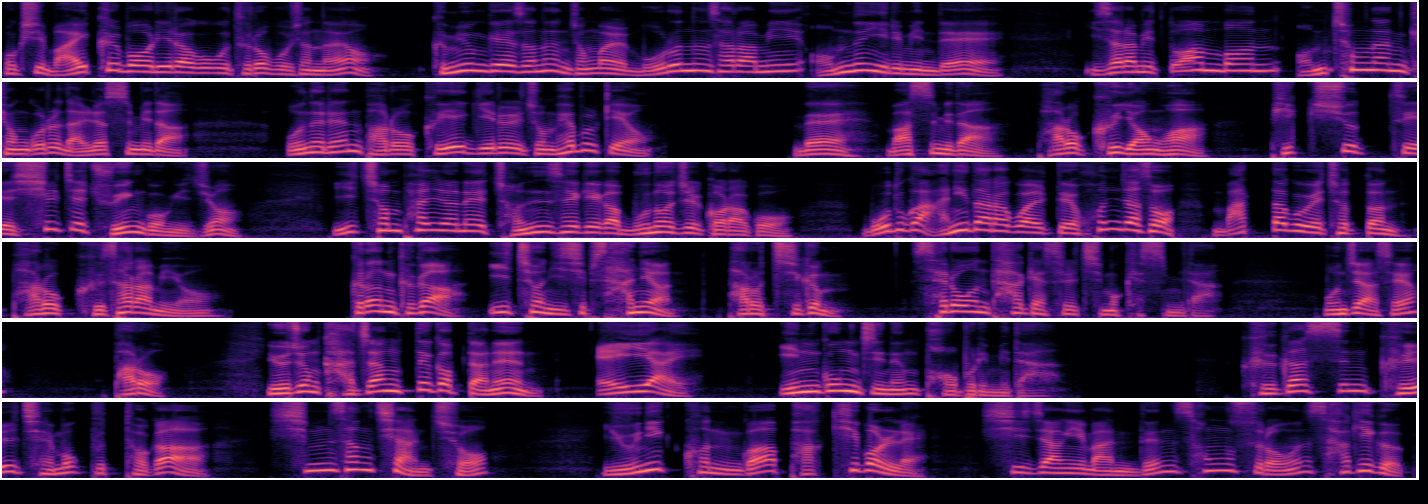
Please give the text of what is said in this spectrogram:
혹시 마이클 버리라고 들어보셨나요? 금융계에서는 정말 모르는 사람이 없는 이름인데 이 사람이 또 한 번 엄청난 경고를 날렸습니다. 오늘은 바로 그 얘기를 좀 해볼게요. 네, 맞습니다. 바로 그 영화 빅슈트의 실제 주인공이죠. 2008년에 전 세계가 무너질 거라고 모두가 아니다라고 할 때 혼자서 맞다고 외쳤던 바로 그 사람이요. 그런 그가 2024년 바로 지금 새로운 타겟을 지목했습니다. 뭔지 아세요? 바로 요즘 가장 뜨겁다는 AI, 인공지능 버블입니다. 그가 쓴 글 제목부터가 심상치 않죠? 유니콘과 바퀴벌레, 시장이 만든 성스러운 사기극.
